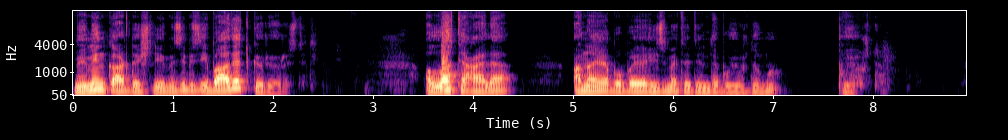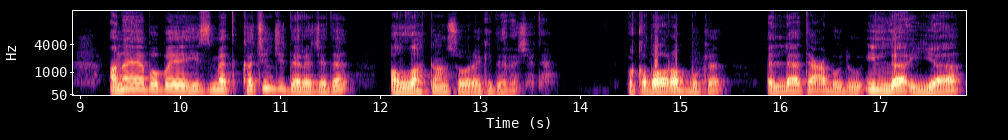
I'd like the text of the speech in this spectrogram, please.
Mümin kardeşliğimizi biz ibadet görüyoruz dedik. Allah Teala anaya babaya hizmet edin de buyurdu mu? Buyurdu. Anaya babaya hizmet kaçıncı derecede? Allah'tan sonraki derecede. Kadâ rabbuke ellâ te'budu illa iyyâ.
